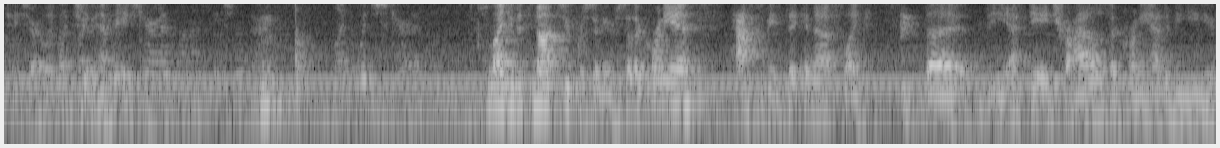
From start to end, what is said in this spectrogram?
ectasia are like, like the two like indications. Patient? Hmm? Like which keratoconus? like if it's not super severe. So the cornea has to be thick enough. Like the the FDA trials, their cornea had to be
